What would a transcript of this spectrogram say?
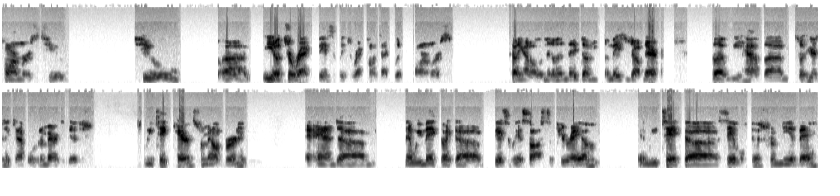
farmers to to uh, you know direct basically direct contact with farmers, cutting out all the middlemen. They've done an amazing job there. But we have um, so here's an example of an American dish. We take carrots from Mount Vernon, and um, then we make like a basically a sauce to puree of them. And we take uh, sable fish from Neah Bay,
